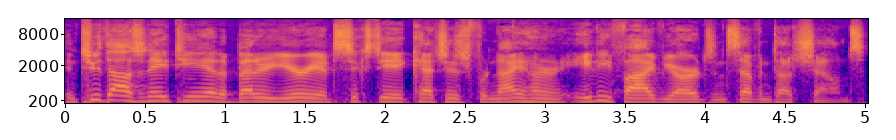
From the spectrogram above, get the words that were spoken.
In 2018, he had a better year. He had 68 catches for 985 yards and seven touchdowns.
